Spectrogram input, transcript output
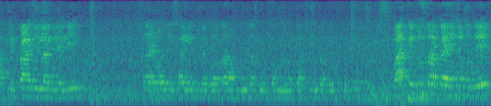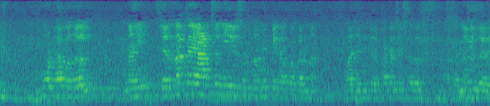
आपली काळजी लागलेली. साहेबांनी सांगितलं बा दहा मिनिटात उठा म्हणलं पाच मिनिटात उठतो. बाकी दुसरा काय ह्याच्यामध्ये मोठा बदल नाही. ज्यांना काही अडचण येईल समजा मुख्याध्यापकांना माझे मित्र फटाणे सरस नवीन झाले.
